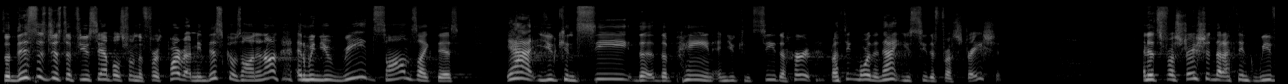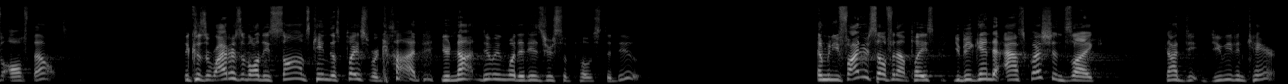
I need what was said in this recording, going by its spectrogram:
So this is just a few samples from the first part of it. I mean, this goes on and on. And when you read Psalms like this, yeah, you can see the, the pain and you can see the hurt, but I think more than that, you see the frustration. And it's frustration that I think we've all felt. Because the writers of all these Psalms came to this place where, God, you're not doing what it is you're supposed to do. And when you find yourself in that place, you begin to ask questions like, God, do, do you even care?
